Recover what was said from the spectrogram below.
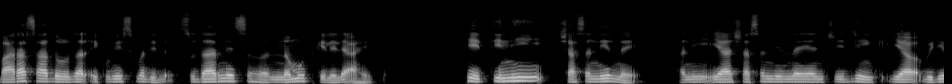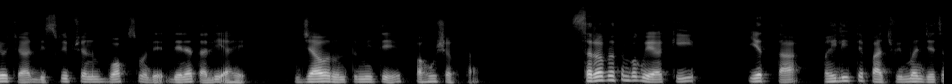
बारा सहा दोन हजार एकोणवीसमधील सुधारणेसह नमूद केलेले आहेत. हे तिन्ही शासन निर्णय आणि या शासन निर्णयांची लिंक या व्हिडिओच्या डिस्क्रिप्शन बॉक्समध्ये देण्यात आली आहे ज्यावरून तुम्ही ते पाहू शकता. सर्वप्रथम बघूया की इयत्ता पहिली ते पाचवी म्हणजेच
